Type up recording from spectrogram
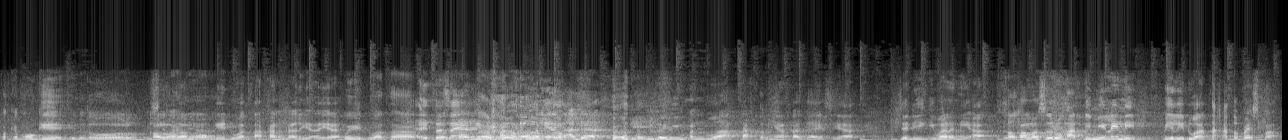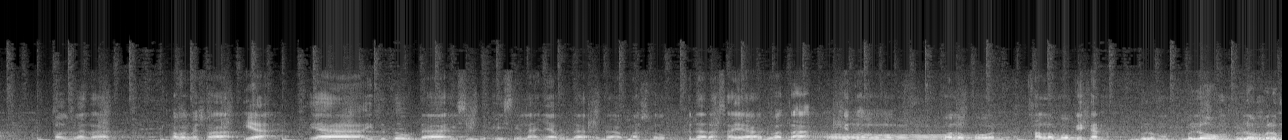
pakai moge gitu Betul. Kalau nggak moge dua takan kali ya. ya. Wih, dua tak. itu Dua saya tak. di depan tuh lihat ada dia juga nyimpen dua tak ternyata guys ya. Jadi gimana nih A? Kalau suruh hati milih nih, pilih dua tak atau Vespa? Kalau dua tak. Kalau Hmm. Vespa, Iya. ya itu tuh udah isi istilahnya udah udah masuk ke darah saya dua tak Oh. gitu. Walaupun kalau moge kan belum belum belum belum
